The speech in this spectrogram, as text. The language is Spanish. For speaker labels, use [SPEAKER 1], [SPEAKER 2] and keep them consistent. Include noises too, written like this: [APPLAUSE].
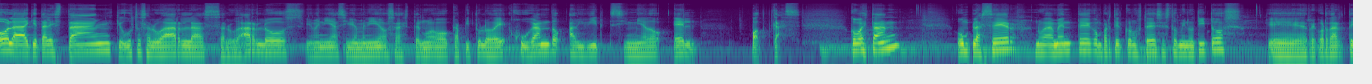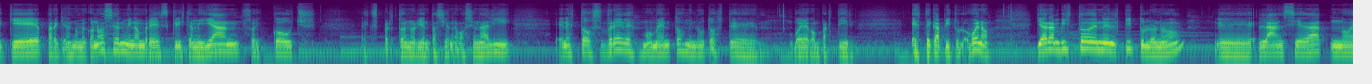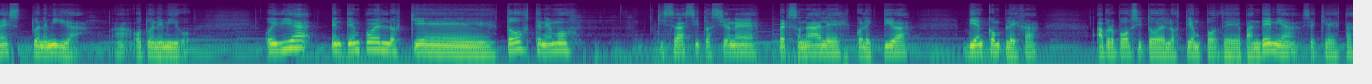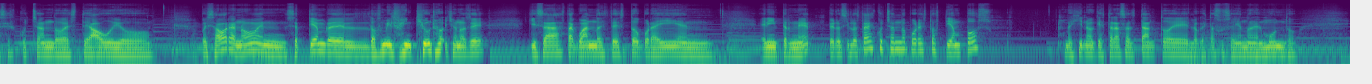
[SPEAKER 1] Hola, ¿qué tal están? Qué gusto saludarlas, saludarlos. Bienvenidas y bienvenidos a este nuevo capítulo de Jugando a Vivir sin Miedo, el podcast. ¿Cómo están? Un placer nuevamente compartir con ustedes estos minutitos. Eh, recordarte que, para quienes no me conocen, mi nombre es Cristian Millán, soy coach, experto en orientación emocional y en estos breves momentos, minutos, te voy a compartir este capítulo. Bueno, ya habrán visto en el título, ¿no? Eh, la ansiedad no es tu enemiga ¿ah? o tu enemigo. Hoy día, en tiempos en los que todos tenemos quizás situaciones personales, colectivas, bien complejas, a propósito de los tiempos de pandemia, si es que estás escuchando este audio, pues ahora, ¿no? En septiembre del 2021, [LAUGHS] yo no sé quizás hasta cuándo esté esto por ahí en, internet, pero si lo estás escuchando por estos tiempos, imagino que estarás al tanto de lo que está sucediendo en el mundo.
